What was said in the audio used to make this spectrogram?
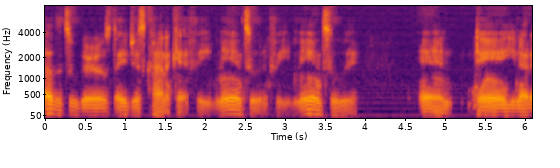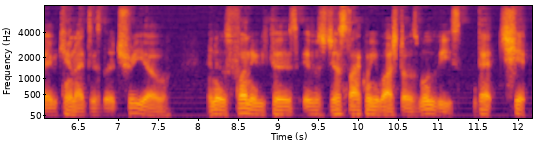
other two girls, they just kind of kept feeding into it and feeding into it. And then, you know, they became like this little trio. And it was funny because it was just like when you watch those movies. That chick,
